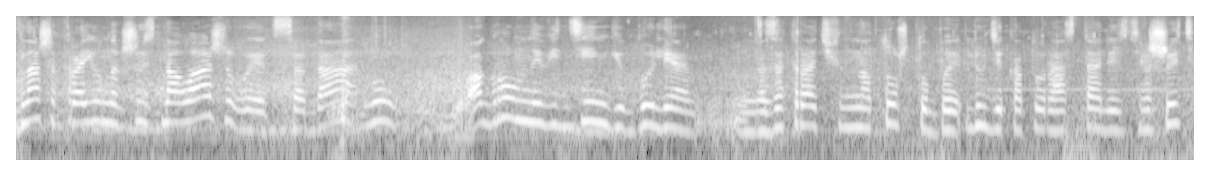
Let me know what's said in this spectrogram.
в наших районах жизнь налаживается, да, ну, огромные ведь деньги были затрачены на то, чтобы люди, которые остались здесь жить,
